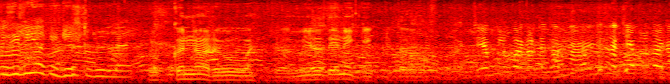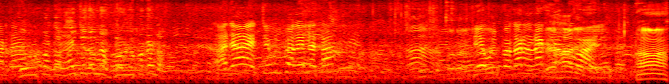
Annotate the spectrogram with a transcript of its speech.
बिजलिया के गिफ्ट मिल रहा है। रुक ना रो मिलते नहीं गिफ्ट तो। टेबल पर करते करना है जितना टेबल पर करता है। टेबल पर कर टेबल टेबल पकड़ना आ जाए टेबल पकड़ लेता टेबल पकड़ना रख मोबाइल हाँ।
